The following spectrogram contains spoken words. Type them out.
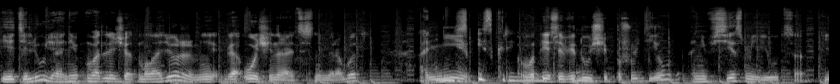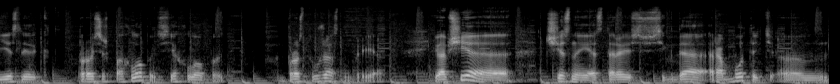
И эти люди, они, в отличие от молодежи, мне очень нравится с ними работать. Они, Ис- искренне. вот если да? ведущий пошутил, они все смеются. Если просишь похлопать, все хлопают. Просто ужасно приятно. И вообще, честно, я стараюсь всегда работать. эм,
